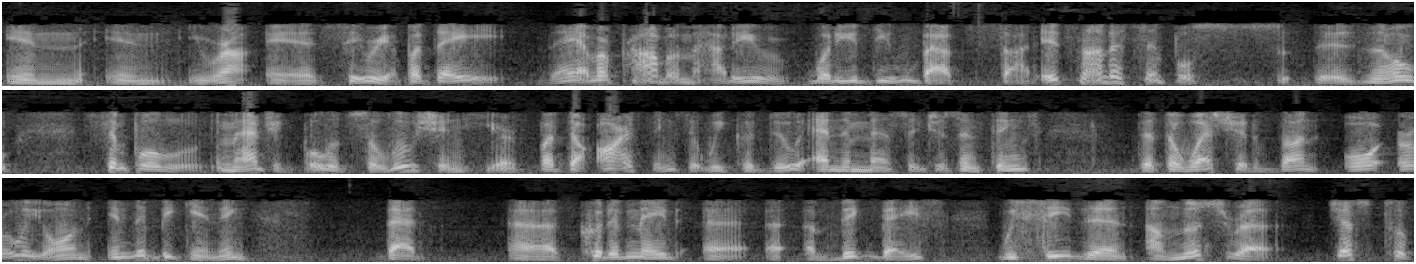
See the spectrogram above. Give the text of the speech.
in in Iraq, uh, Syria. But they they have a problem. How do you what do you do about Assad? It's not a simple. There's no simple magic bullet solution here, but there are things that we could do, and the messages and things that the West should have done or early on in the beginning that uh, could have made a, a, a big base. We see that Al Nusra just took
